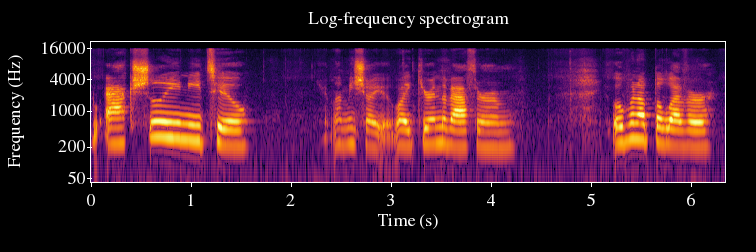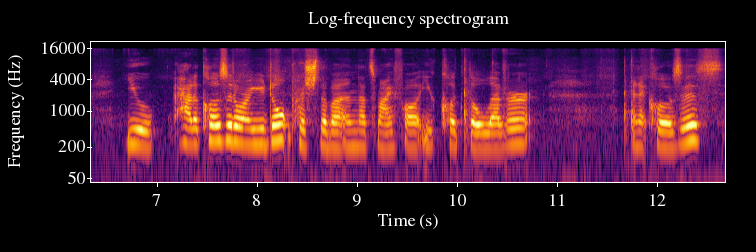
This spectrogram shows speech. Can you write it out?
You actually need to, here, let me show you, like you're in the bathroom, you open up the lever, you had to close the door, you don't push the button, that's my fault, you click the lever and it closes.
